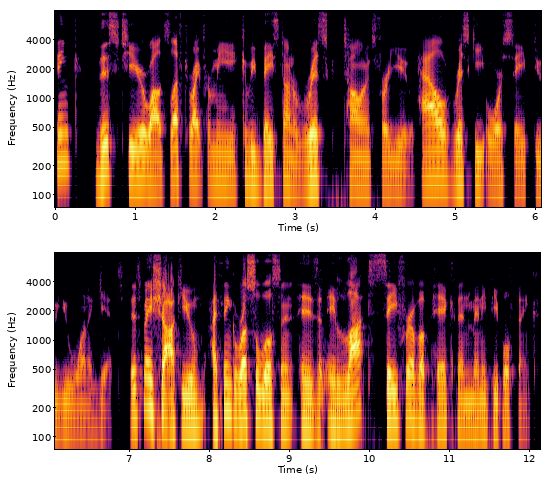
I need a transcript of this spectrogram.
think this tier, while it's left to right for me, can be based on risk tolerance for you. How risky or safe do you want to get? This may shock you. I think Russell Wilson is a lot safer of a pick than many people think.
